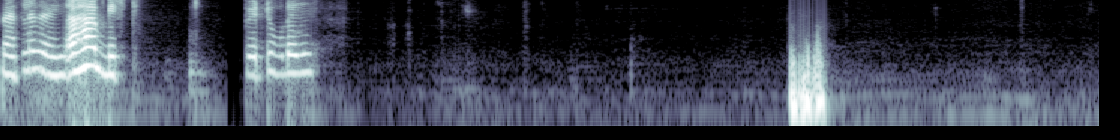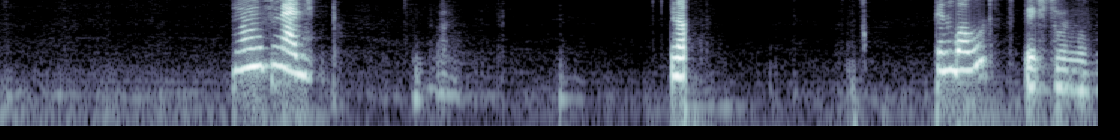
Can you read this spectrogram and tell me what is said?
పెట్టలేదు ఆహా బిస్కెట్ పెట్టు ఇప్పుడు అది మ్యాజిక్ No. తిను బాబు టేస్ట్ చేయండి బాబు.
